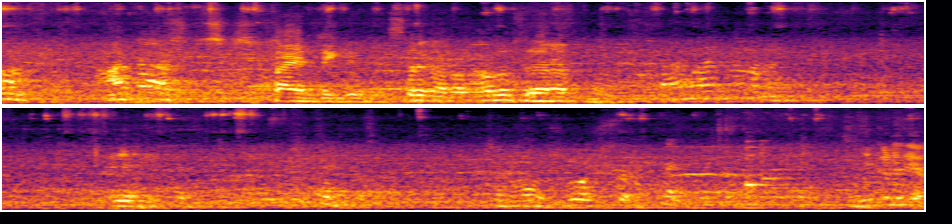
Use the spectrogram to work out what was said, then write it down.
सर द्या.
